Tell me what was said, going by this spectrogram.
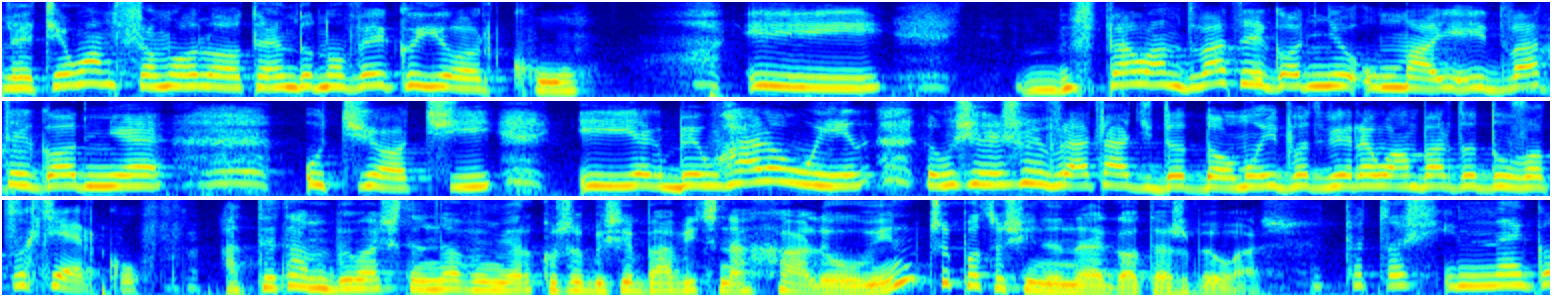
Leciałam samolotem do Nowego Jorku i spałam dwa tygodnie u Mai i dwa tygodnie u cioci i jak był Halloween, to musieliśmy wracać do domu i podbierałam bardzo dużo cukierków. A ty tam byłaś w tym Nowym Jorku, żeby się bawić na Halloween, czy po coś innego też byłaś? Po coś innego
